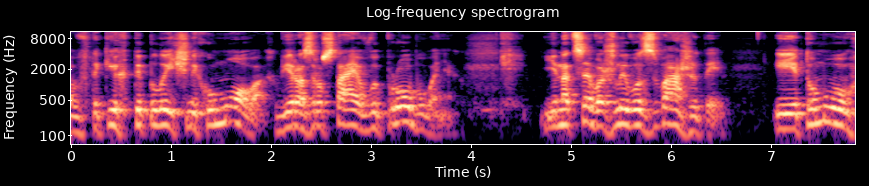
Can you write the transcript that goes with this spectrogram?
в таких тепличних умовах. Віра зростає в випробуваннях. І на це важливо зважити. І тому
